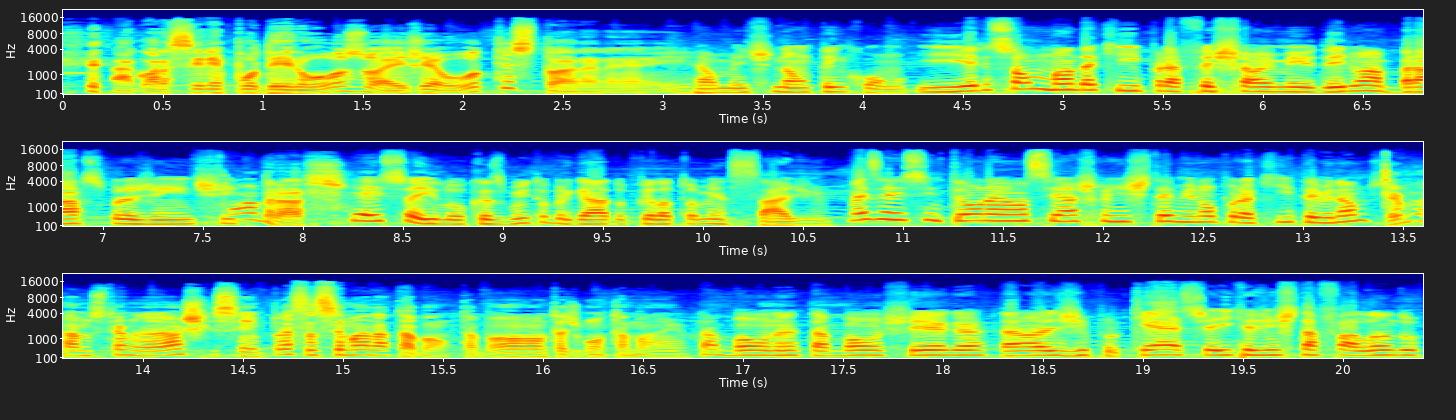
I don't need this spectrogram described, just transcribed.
Agora, se ele é poderoso, aí já é outra história, né? Aí... Realmente não tem como. E ele só manda aqui pra fechar o e-mail dele um abraço pra gente. Um abraço. E é isso aí, Lucas. Muito obrigado pela tua mensagem. Mas é isso então, né, Ansem? Acho que a gente terminou por aqui. Terminamos? Terminamos, terminamos. Eu acho que sim. Pra essa semana tá bom. Tá bom, tá de bom tamanho. Tá bom, né? Tá bom, chega. Tá na hora de ir pro cast aí que a gente tá falando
